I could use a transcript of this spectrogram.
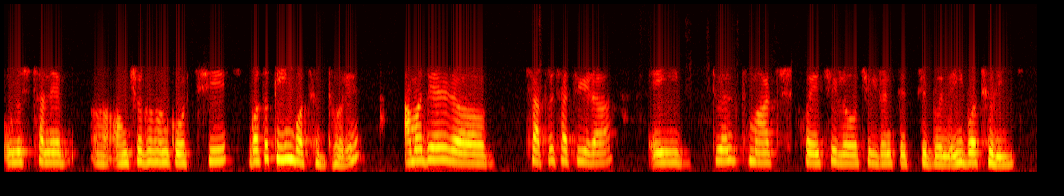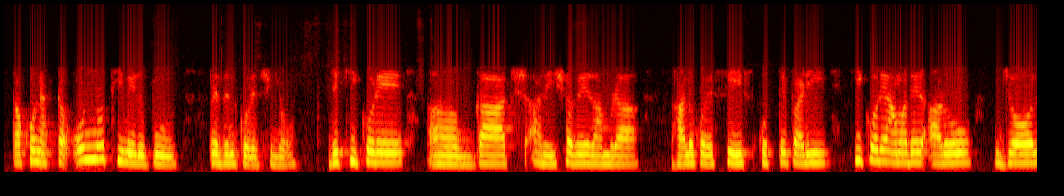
অনুষ্ঠানে অংশগ্রহণ করছি গত তিন বছর ধরে। আমাদের ছাত্রছাত্রীরা এই টুয়েলথ মার্চ হয়েছিল চিলড্রেন ফেস্টিভ্যাল এই বছরই তখন একটা অন্য থিমের উপর প্রেজেন্ট করেছিল যে কি করে গাছ আর এইসবের আমরা ভালো করে সেভ করতে পারি কি করে আমাদের আরও জল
